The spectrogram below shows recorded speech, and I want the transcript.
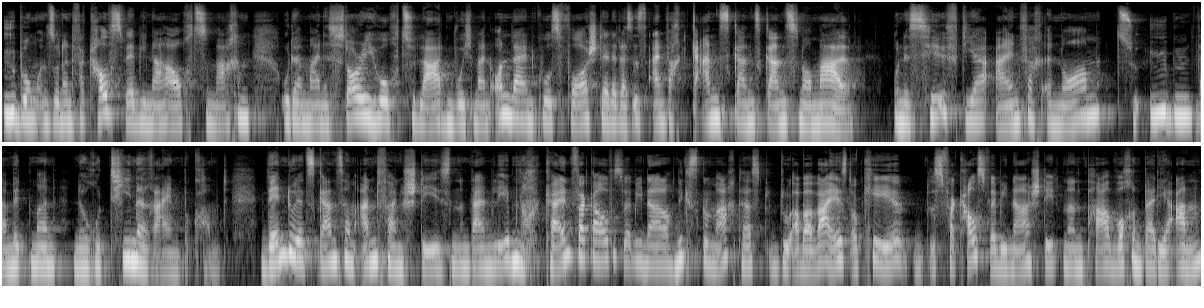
Übung und so ein Verkaufswebinar auch zu machen oder meine Story hochzuladen, wo ich meinen Online-Kurs vorstelle. Das ist einfach ganz, ganz, ganz normal. Und es hilft dir einfach enorm zu üben, damit man eine Routine reinbekommt. Wenn du jetzt ganz am Anfang stehst und in deinem Leben noch kein Verkaufswebinar, noch nichts gemacht hast, du aber weißt, okay, das Verkaufswebinar steht in ein paar Wochen bei dir an,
